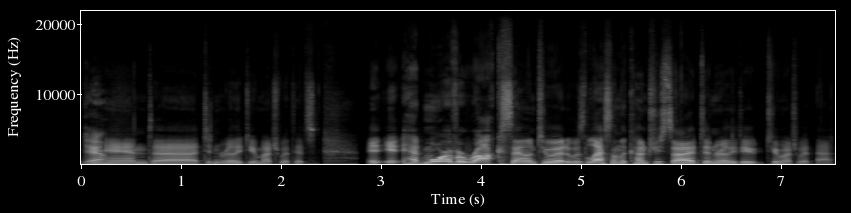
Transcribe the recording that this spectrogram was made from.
Yeah. And uh, didn't really do much with its. It, it had more of a rock sound to it. It was less on the countryside. Didn't really do too much with that.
